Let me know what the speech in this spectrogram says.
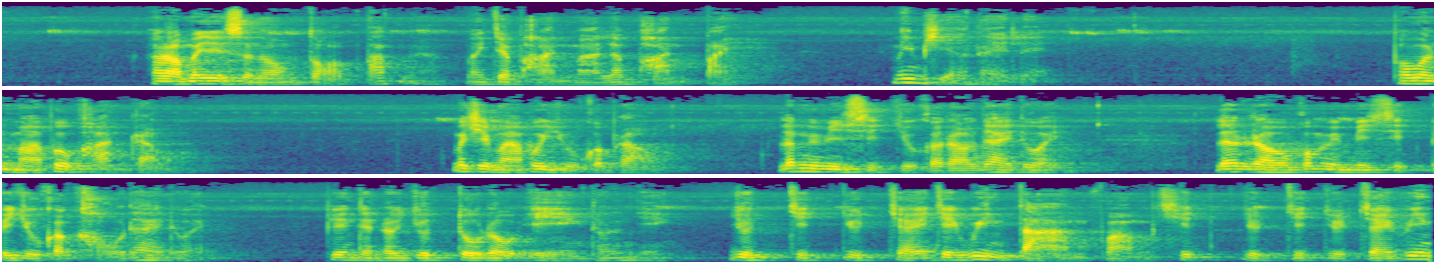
ๆ ถ้าเราไม่ได้สนองตอบปั๊บมันจะผ่านมาแล้วผ่านไป ไม่มีอะไรเลย เพราะมันมาเพื่อผ่านเรา ไม่ใช่มาเพื่ออยู่กับเรา และไม่มีสิทธิ์อยู่กับเราได้ด้วย และเราก็ไม่มีสิทธิ์ไปอยู่กับเขาได้ด้วย เพียงแต่เราหยุดตัวเราเองเท่านั้นเอง หยุดจิตหยุดใจใจวิ่งตามความคิด หยุดจิตหยุดใจวิ่ง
